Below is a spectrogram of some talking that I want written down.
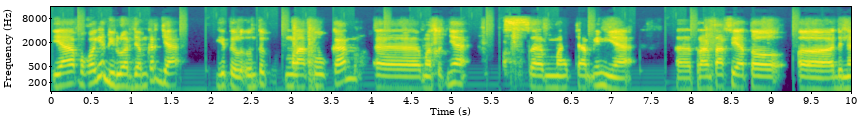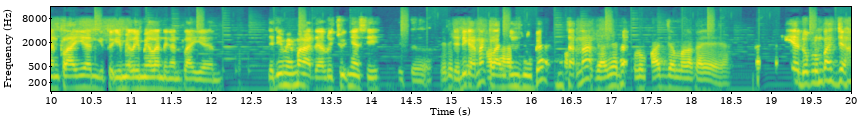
ya pokoknya di luar jam kerja gitu loh untuk melakukan uh, maksudnya semacam ini ya uh, transaksi atau uh, dengan klien gitu, email-emailan dengan klien. Jadi memang ada lucunya sih gitu. Jadi, Jadi karena klien juga di sana kerjanya 24 jam malah kayak ya. Iya 24 jam.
